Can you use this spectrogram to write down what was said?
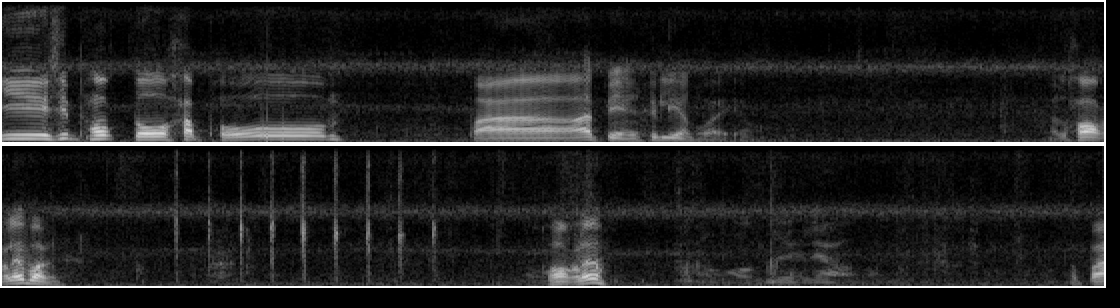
ยี่สิบหกตัวครับผมปลาเปลี่ยนขึ้นเลี้ยงไว้หอกเลยบังหอกแล้วเอาออกเลยแล้วเอาไป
